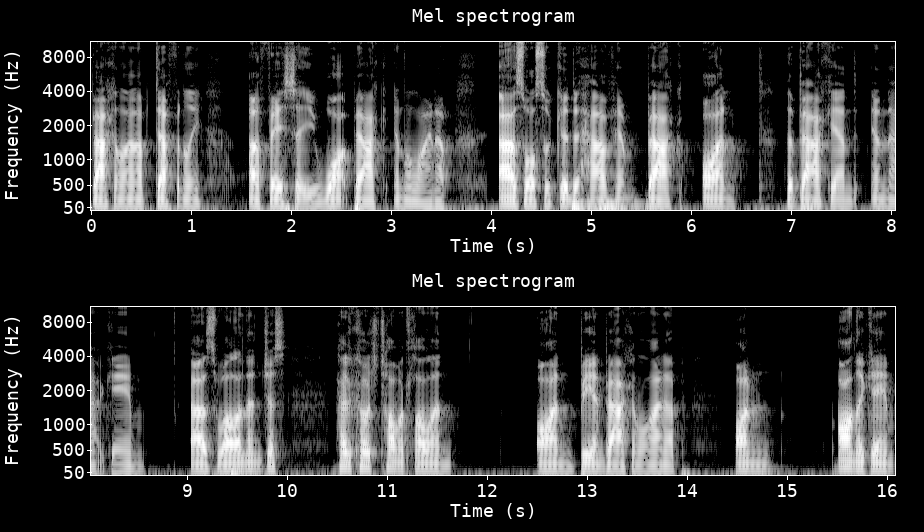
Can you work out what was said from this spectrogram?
back in the lineup. Definitely a face that you want back in the lineup. As well, so good to have him back on the back end in that game as well. And then just head coach Tom McLellan on being back in the lineup on on the game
